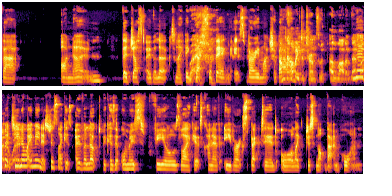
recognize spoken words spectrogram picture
that are known. They're just overlooked, and I think Right. that's the thing. It's very much about. I'm coming to terms with a lot of that. No, but do you know what I mean? It's just like it's overlooked because it almost feels like it's kind of either expected or like just not that important.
